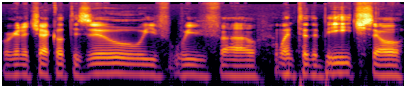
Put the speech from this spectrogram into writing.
We're gonna check out the zoo. We've we've uh, went to the beach, so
